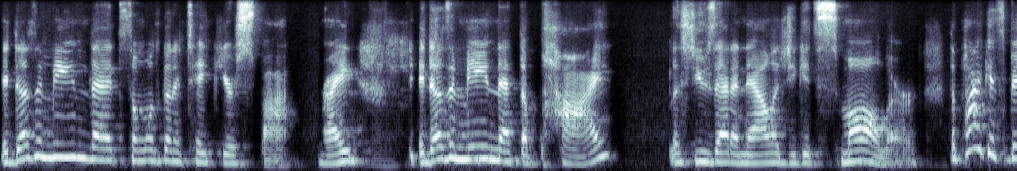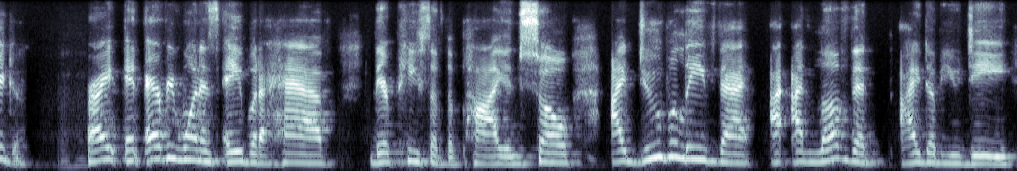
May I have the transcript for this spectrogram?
It doesn't mean that someone's going to take your spot, right? Mm-hmm. It doesn't mean that the pie let's use that analogy, gets smaller, the pie gets bigger right? And everyone is able to have their piece of the pie. And so I do believe that I, I, love that IWD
